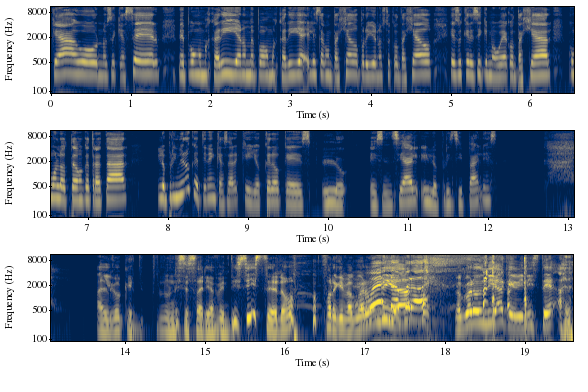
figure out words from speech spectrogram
¿qué hago? No sé qué hacer, me pongo mascarilla, no me pongo mascarilla, él está contagiado, pero yo no estoy contagiado, eso quiere decir que me voy a contagiar, ¿cómo lo tengo que tratar? Lo primero que tienen que hacer, que yo creo que es lo esencial y lo principal, es Algo que tú no necesariamente hiciste, ¿no? Porque me acuerdo un día. pero Me acuerdo un día que viniste. al-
